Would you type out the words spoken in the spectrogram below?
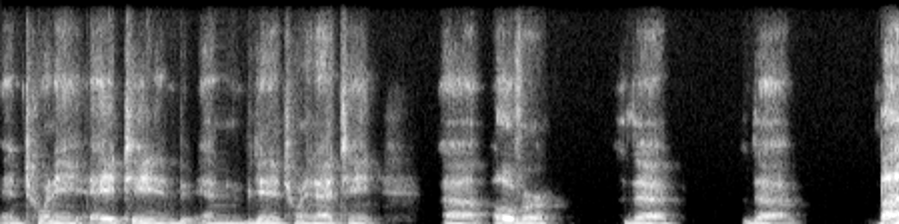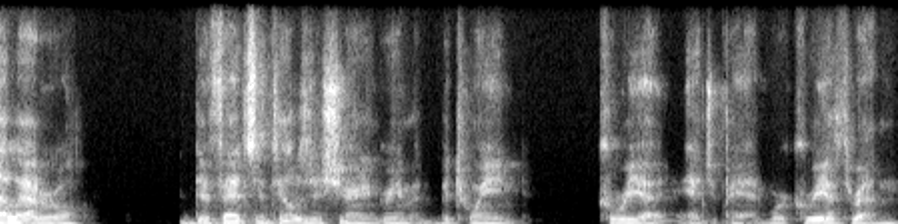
in 2018 and, and beginning of 2019 uh, over the, the bilateral defense intelligence sharing agreement between Korea and Japan, where Korea threatened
